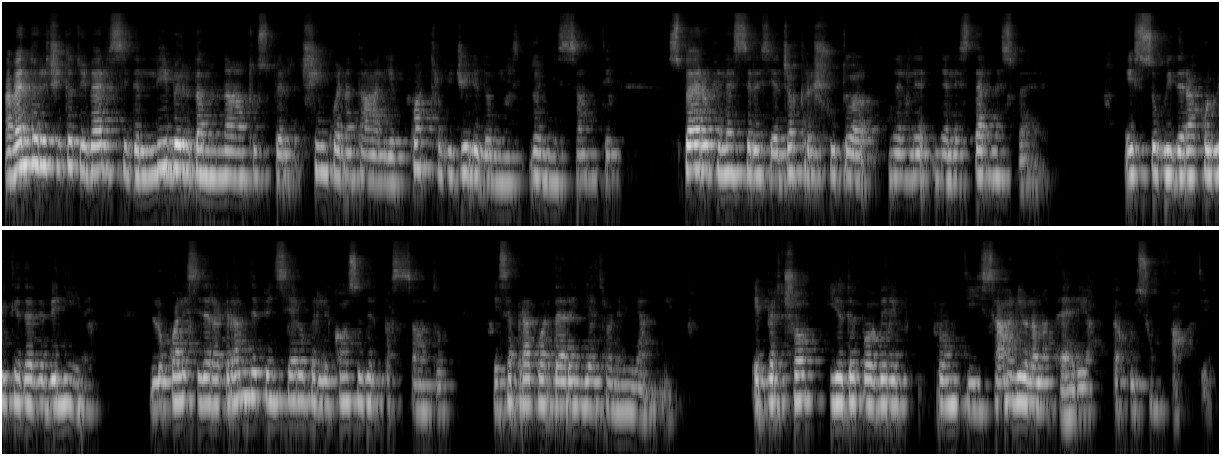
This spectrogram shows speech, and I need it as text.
Avendo recitato i versi del Liber Damnatus per cinque Natali e quattro vigilie d'ogni, d'ogni santi, spero che l'essere sia già cresciuto nelle, nelle esterne sfere. Esso guiderà colui che deve venire, lo quale si darà grande pensiero per le cose del passato e saprà guardare indietro negli anni. E perciò io devo avere pronti i sali o la materia da cui sono fatti.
